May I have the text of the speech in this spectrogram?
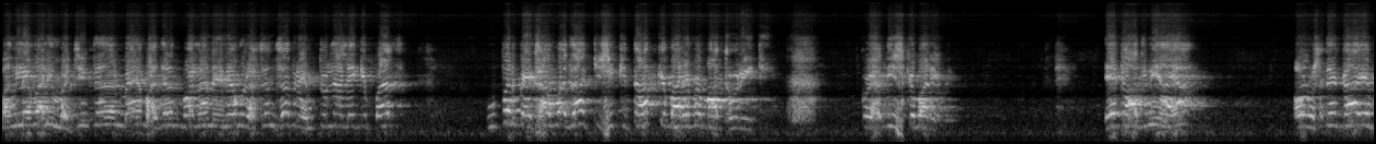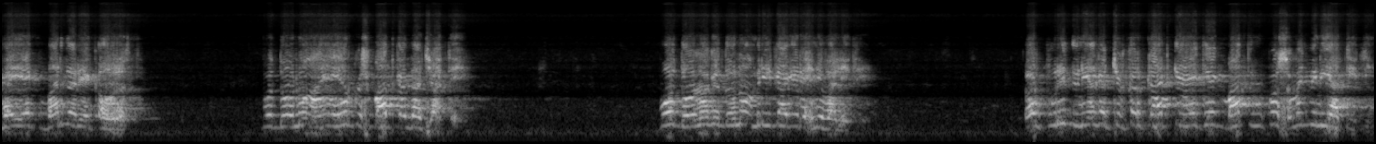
بنگلے والی مسجد کے اندر میں حضرت مولانا انعام الحسن صاحب رحمۃ اللہ علیہ کے پاس اوپر بیٹھا ہوا تھا کسی کتاب کے بارے میں بات ہو رہی تھی کوئی حدیث کے بارے میں ایک آدمی آیا اور اس نے کہا کہ بھائی ایک مرد اور ایک عورت وہ دونوں آئے ہیں کچھ بات کرنا چاہتے ہیں وہ دونوں کے دونوں امریکہ کے رہنے والے تھے اور پوری دنیا کا چکر کاٹ کے آئے کہ ایک بات ان کو سمجھ بھی نہیں آتی تھی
